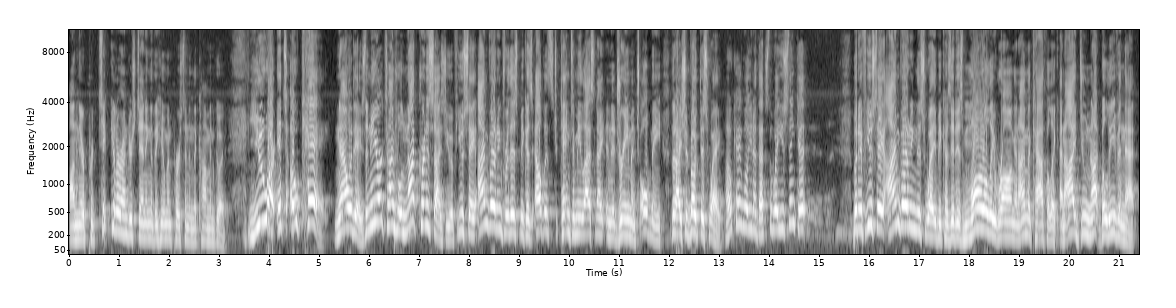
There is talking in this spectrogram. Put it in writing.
on their particular understanding of the human person and the common good. You are, it's okay nowadays. The New York Times will not criticize you if you say, I'm voting for this because Elvis came to me last night in a dream and told me that I should vote this way. Okay, well, you know, that's the way you think it. But if you say, I'm voting this way because it is morally wrong and I'm a Catholic and I do not believe in that,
